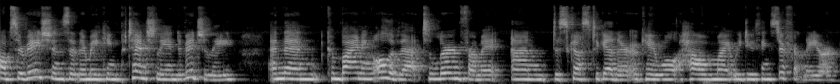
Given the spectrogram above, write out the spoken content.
observations that they're making potentially individually, and then combining all of that to learn from it and discuss together okay, well, how might we do things differently? Or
